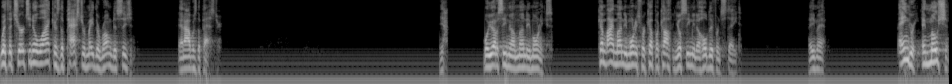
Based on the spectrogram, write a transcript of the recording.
with the church? You know why? Because the pastor made the wrong decision, and I was the pastor. Well, you ought to see me on Monday mornings. Come by Monday mornings for a cup of coffee, and you'll see me in a whole different state. Amen. Angry, emotion.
